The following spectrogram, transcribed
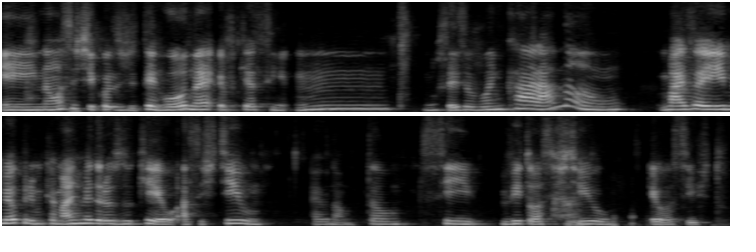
em não assistir coisas de terror, né? Eu fiquei assim, hum, não sei se eu vou encarar, não. Mas aí meu primo, que é mais medroso do que eu, assistiu. Eu não. Então, se Vitor assistiu, eu assisto.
